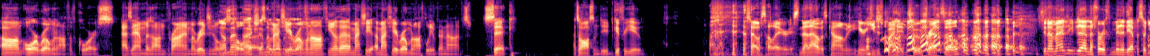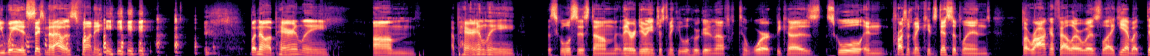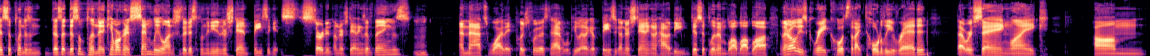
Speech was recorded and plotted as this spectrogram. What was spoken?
Um, or Romanoff, of course, as Amazon Prime Originals a- told actually, us. I'm I'm, a actually a Romanoff. Romanoff. You know that? I'm actually I'm actually a Romanoff, believe it or not. It's sick. That's awesome, dude. Good for you. that was hilarious. Now that was comedy. Hearing you just bite into a pretzel. See, now imagine you did that in the first minute of the episode. You waited six, and that was funny. but no, apparently, um, apparently the school system they were doing it just to make people who are good enough to work because school in Prussia was to make kids disciplined. But Rockefeller was like, yeah, but discipline doesn't does it discipline. They can't work on assembly lines because they're disciplined. They need to understand basic certain understandings of things, and that's why they pushed for this to have where people had like a basic understanding on how to be disciplined and blah blah blah. And there are all these great quotes that I totally read that were saying like, um,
